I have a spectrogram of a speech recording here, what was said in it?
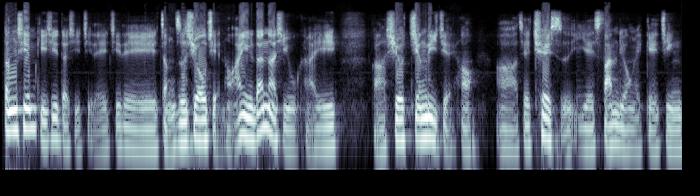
当心其实就是一个。即个整治修剪吼，啊，因为咱也是有开啊，小经历者吼，啊，这确实伊诶产量会加真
